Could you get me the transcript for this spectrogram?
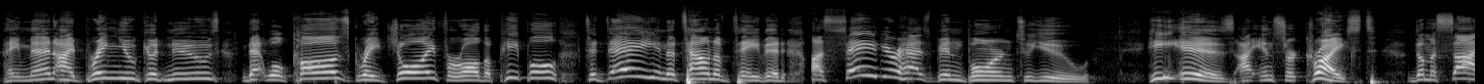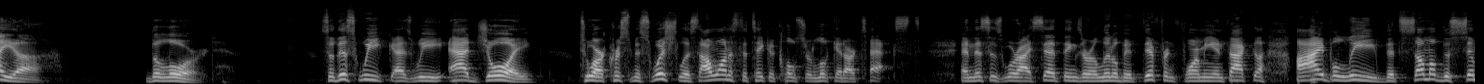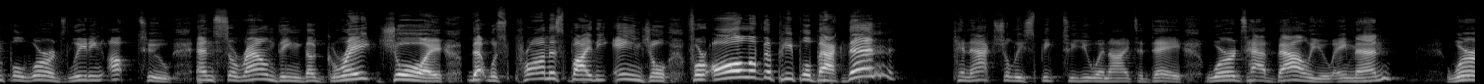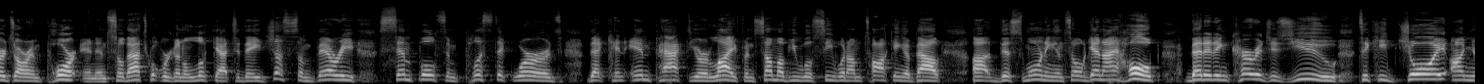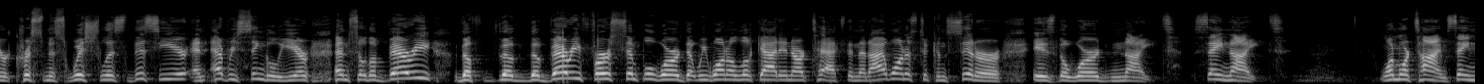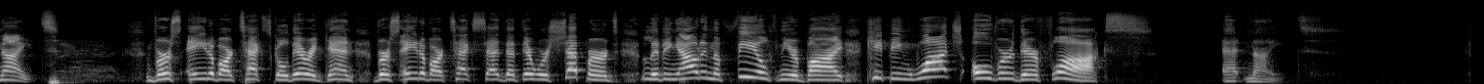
Amen. I bring you good news that will cause great joy for all the people. Today in the town of David, a Savior has been born to you. He is, I insert Christ, the Messiah, the Lord. So this week, as we add joy to our Christmas wish list, I want us to take a closer look at our text. And this is where I said things are a little bit different for me. In fact, uh, I believe that some of the simple words leading up to and surrounding the great joy that was promised by the angel for all of the people back then can actually speak to you and I today. Words have value, amen? Words are important. And so that's what we're going to look at today. Just some very simple, simplistic words that can impact your life. And some of you will see what I'm talking about uh, this morning. And so, again, I hope that it encourages you to keep joy on your Christmas wish list this year and every single year. And so, the very, the, the, the very first simple word that we want to look at in our text and that I want us to consider is the word night. Say night. One more time, say night. Verse 8 of our text, go there again. Verse 8 of our text said that there were shepherds living out in the fields nearby, keeping watch over their flocks at night.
